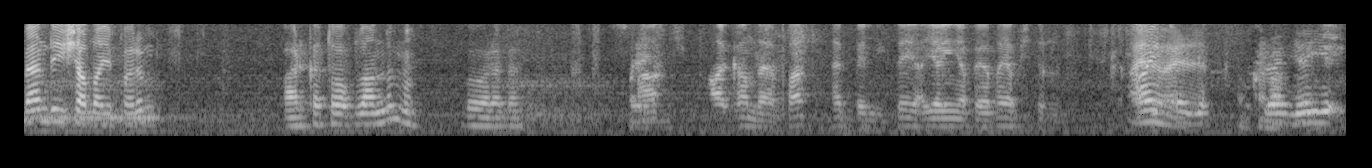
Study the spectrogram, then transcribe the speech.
Ben de inşallah yaparım. Arka toplandı mı bu arada? Hakan da yapar. Hep birlikte yayın yapa yapa yapıştırırız. Aynen. Aynen. Ben yayın,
